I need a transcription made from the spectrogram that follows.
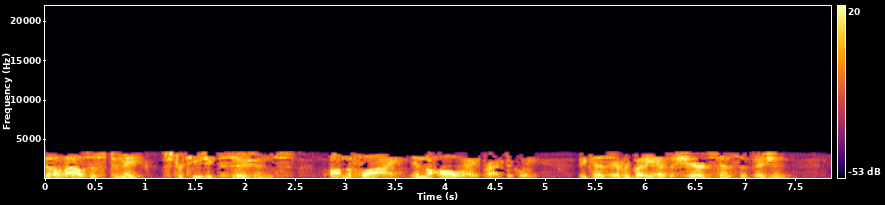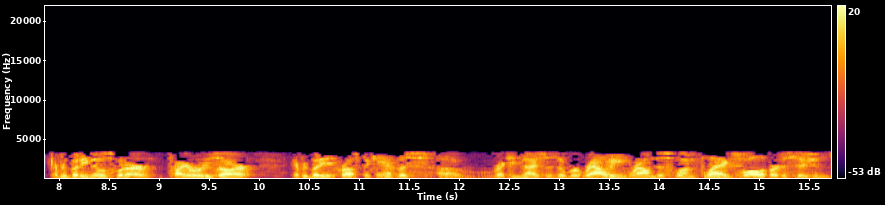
that allows us to make strategic decisions on the fly, in the hallway practically, because everybody has a shared sense of vision. Everybody knows what our priorities are. Everybody across the campus uh, recognizes that we're rallying around this one flag, so all of our decisions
